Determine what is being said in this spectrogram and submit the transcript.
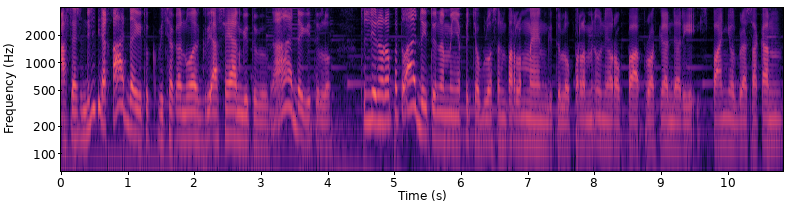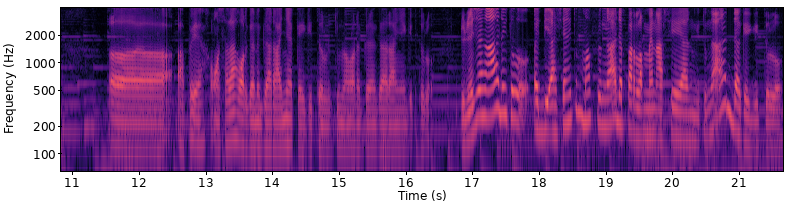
ASEAN sendiri tidak ada itu kebijakan luar negeri ASEAN gitu nggak ada gitu loh terus di Eropa tuh ada itu namanya pencoblosan parlemen gitu loh. Parlemen Uni Eropa perwakilan dari Spanyol berdasarkan uh, apa ya kalau nggak salah warga negaranya kayak gitu loh jumlah warga negaranya gitu loh. Di Indonesia nggak ada itu eh, di ASEAN itu maaf nggak ada parlemen ASEAN gitu nggak ada kayak gitu loh.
